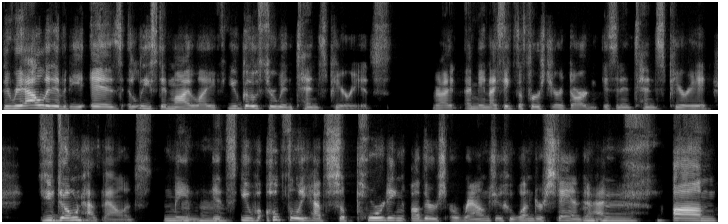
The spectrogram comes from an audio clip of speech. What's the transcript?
the reality of it is, at least in my life, you go through intense periods, right? I mean, I think the first year at Darden is an intense period. You don't have balance. I mean, Mhm. it's you hopefully have supporting others around you who understand that. Mhm. Um,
